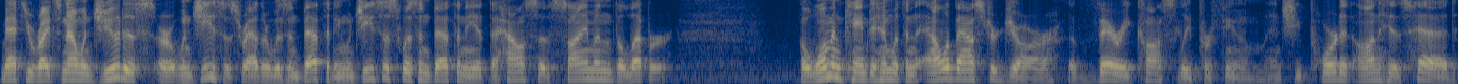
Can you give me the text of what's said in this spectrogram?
Matthew writes now when Judas or when Jesus rather was in Bethany when Jesus was in Bethany at the house of Simon the leper a woman came to him with an alabaster jar of very costly perfume, and she poured it on his head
